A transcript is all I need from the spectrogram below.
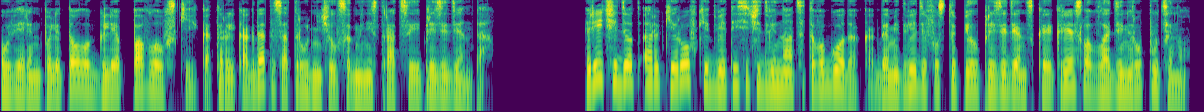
уверен политолог Глеб Павловский, который когда-то сотрудничал с администрацией президента. Речь идет о рокировке 2012 года, когда Медведев уступил президентское кресло Владимиру Путину.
